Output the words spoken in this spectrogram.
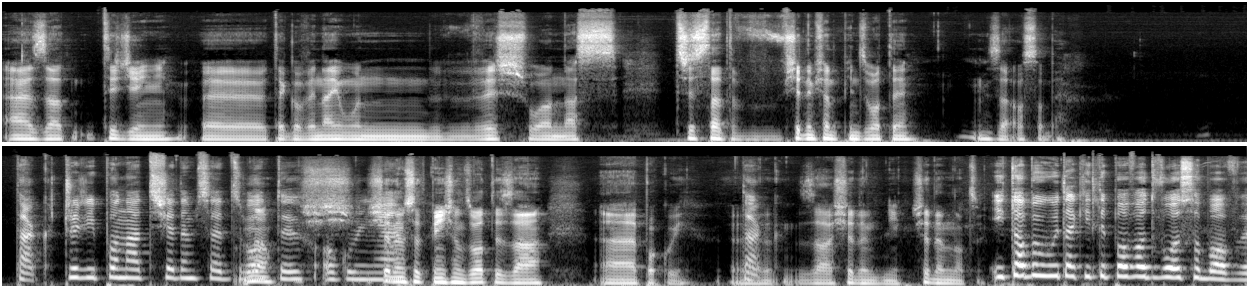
a za tydzień e, tego wynajmu wyszło nas 375 zł za osobę. Tak, czyli ponad 700 zł No, ogólnie. 750 zł za e, pokój. E, Tak. Za 7 dni, 7 nocy. I to był taki typowo dwuosobowy.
